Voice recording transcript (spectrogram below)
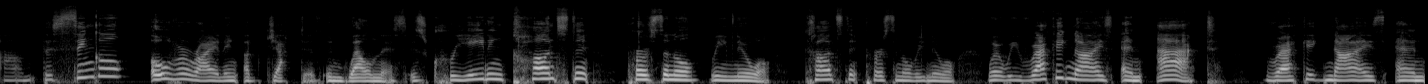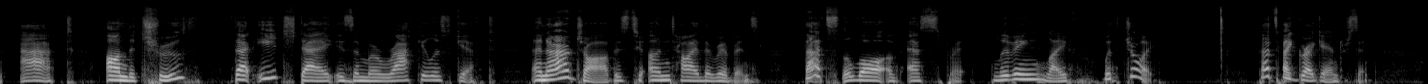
Um, the single overriding objective in wellness is creating constant personal renewal, constant personal renewal, where we recognize and act, recognize and act on the truth that each day is a miraculous gift. And our job is to untie the ribbons. That's the law of Esprit. Living Life with Joy. That's by Greg Anderson.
